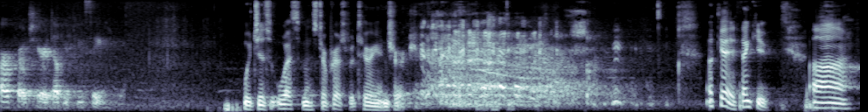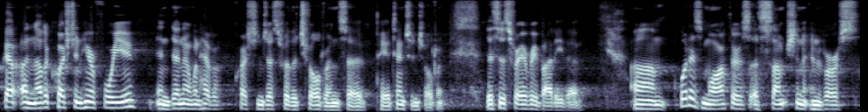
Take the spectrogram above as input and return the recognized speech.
our approach here at WPC. Which is Westminster Presbyterian Church. Okay, thank you. Uh, I've got another question here for you, and then I'm going to have a question just for the children, so pay attention, children. This is for everybody, though. Um, what is Martha's assumption in verse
